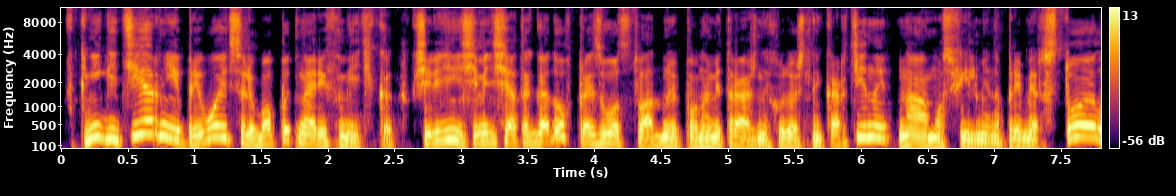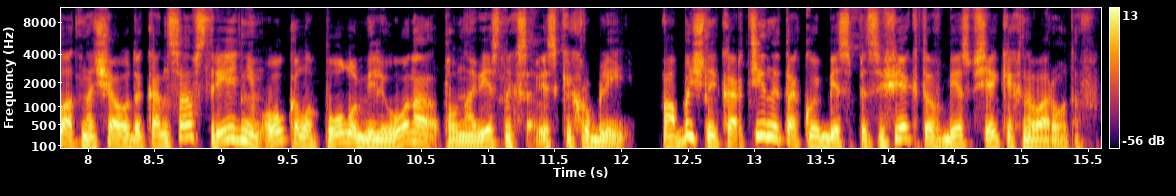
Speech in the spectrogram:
В книге Тернии приводится любопытная арифметика. К середине 70-х годов производство одной полнометражной художественной картины на Мосфильме, например, стоило от начала до конца в среднем около полумиллиона полновесных советских рублей. Обычной картины такой без спецэффектов, без всяких наворотов.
